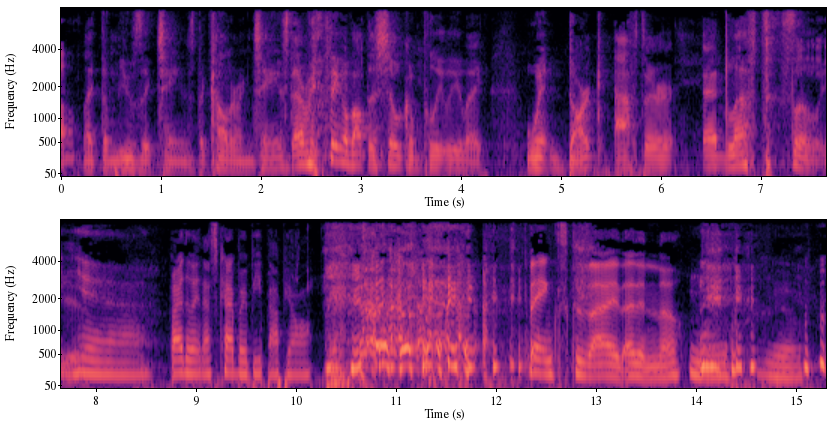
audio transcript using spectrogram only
Oh. Like the music changed, the coloring changed, everything about the show completely like went dark after Ed left. So Yeah. yeah. By the way, that's Cowboy Bebop, y'all. Thanks, because I I didn't know. Mm, yeah.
